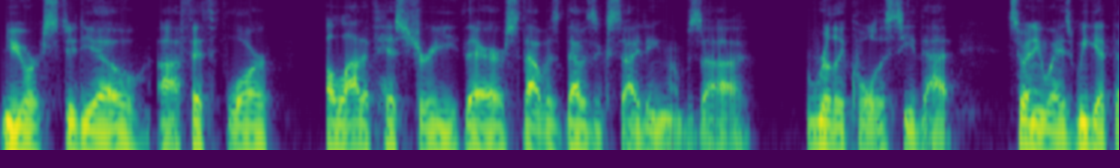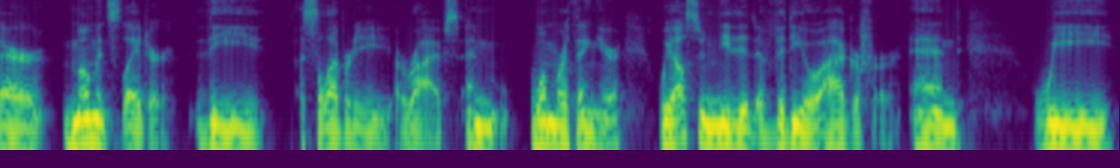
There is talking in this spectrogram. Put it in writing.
New York studio, uh, fifth floor. A lot of history there, so that was that was exciting. It was uh, really cool to see that. So, anyways, we get there. Moments later, the celebrity arrives. And one more thing here, we also needed a videographer, and we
